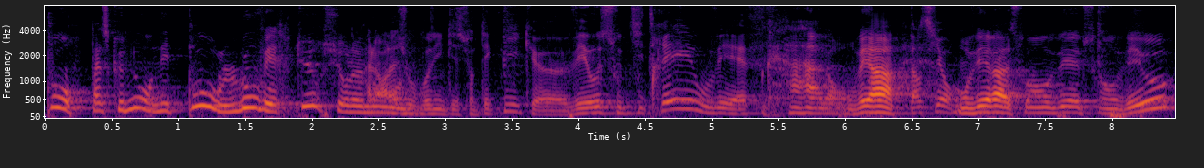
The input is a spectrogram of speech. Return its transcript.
pour, parce que nous, on est pour l'ouverture sur le Alors monde. là, je vous pose une question technique. Euh, VO sous-titré ou VF Alors, on verra. Attention. On verra soit en VF, soit en VO.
